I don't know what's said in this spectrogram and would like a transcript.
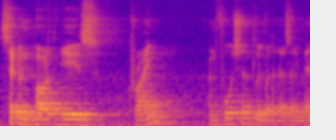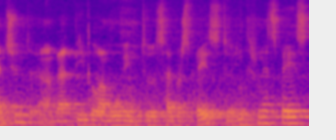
Second part is crime, unfortunately, but as I mentioned, uh, bad people are moving to cyberspace, to internet space,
